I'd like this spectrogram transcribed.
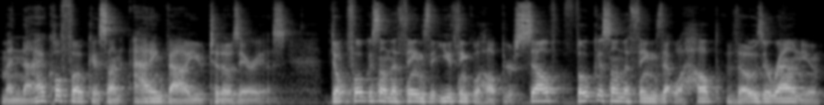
maniacal focus on adding value to those areas. Don't focus on the things that you think will help yourself. Focus on the things that will help those around you.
